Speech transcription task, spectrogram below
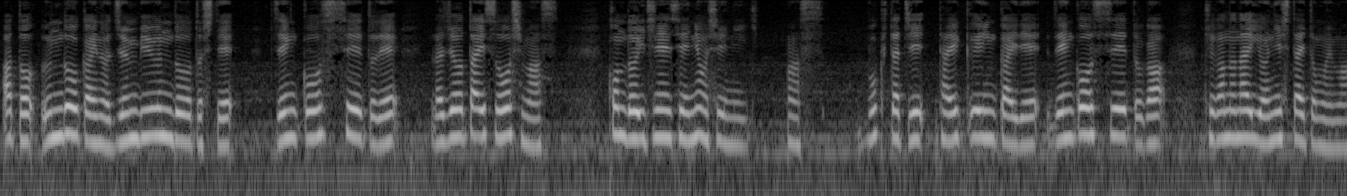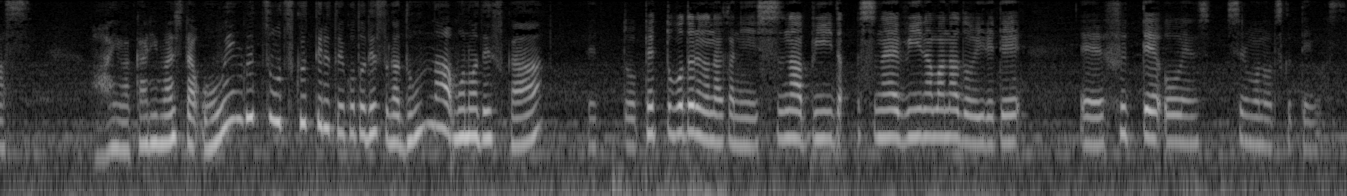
あと運動会の準備運動として全校生徒でラジオ体操をします。今度1年生に教えに行きます。僕たち体育委員会で全校生徒が怪我のないようにしたいと思います。はい、わかりました。応援グッズを作ってるということですが、どんなものですか？と、ペットボトルの中に砂ビーだ砂やビー玉などを入れて、えー振って応援するものを作っています。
